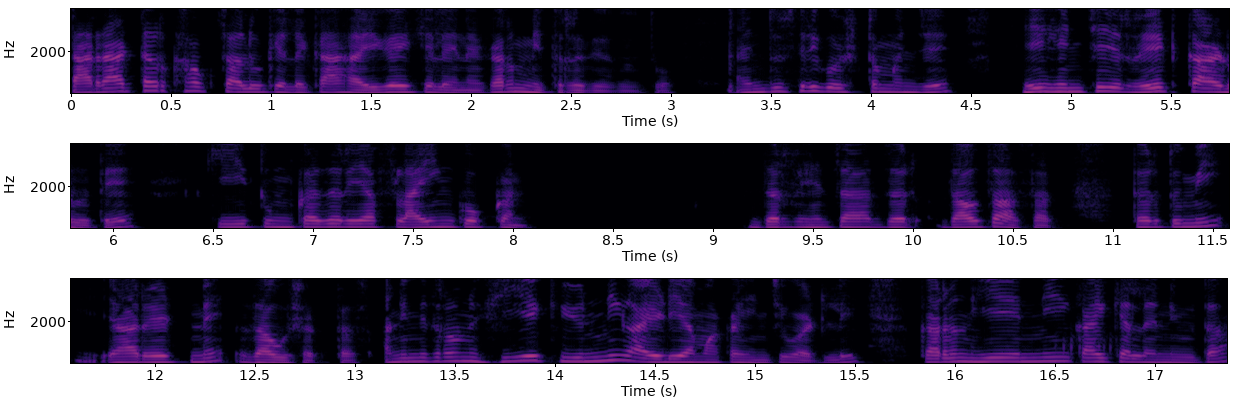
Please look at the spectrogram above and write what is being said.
टाराटर खाऊक चालू केलं काय हायगाय केलं नाही कारण मित्र देत होतो. आणि दुसरी गोष्ट म्हणजे हे ह्यांचे रेट कार्ड होते की तुमका जर या फ्लाईंग कोकण जर ह्याचा जर जावचा असाल तर तुम्ही या रेटने जाऊ शकतास. आणि मित्रांनो ही एक युनिक आयडिया माका ह्यांची वाटली. कारण ही यांनी काय केलं नाही होता?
